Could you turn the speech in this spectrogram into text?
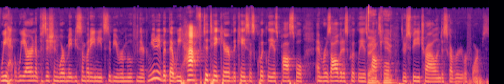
we ha- we are in a position where maybe somebody needs to be removed from their community, but that we have to take care of the case as quickly as possible and resolve it as quickly as Thank possible you. through speedy trial and discovery reforms.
